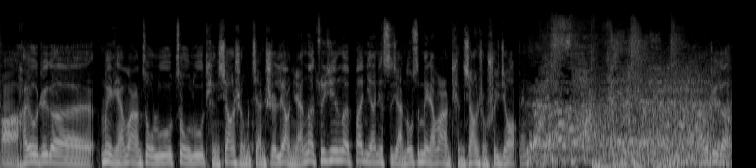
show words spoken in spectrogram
啊，还有这个每天晚上走路走路听相声，坚持两年。我最近我半年的时间都是每天晚上听相声睡觉。这个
